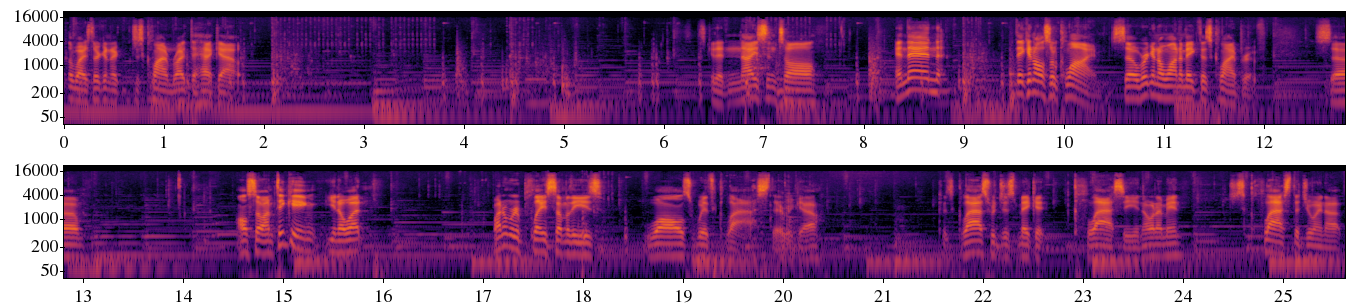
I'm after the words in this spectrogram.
Otherwise, they're going to just climb right the heck out. Let's get it nice and tall. And then they can also climb. So we're going to want to make this climb proof. So, also, I'm thinking, you know what? Why don't we replace some of these walls with glass? There we go. Because glass would just make it classy, you know what I mean? Just class the joint up.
